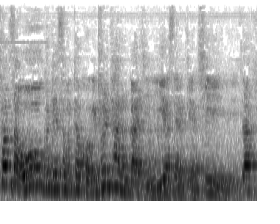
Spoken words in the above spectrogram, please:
처음부터 오 그대서부터 거기 불타는까지 이어서 할게요. 시작.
